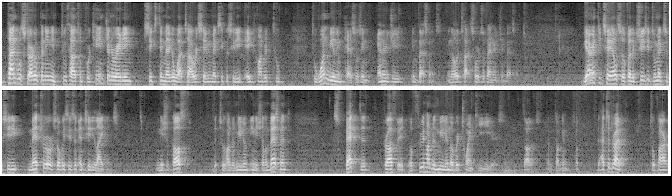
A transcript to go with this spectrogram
The plant will start opening in 2014, generating 60 megawatts hours, saving Mexico City 800 to, to 1 million pesos in energy investments, and other sorts of energy investments. Guaranteed sales of electricity to Mexico City Metro system and city lightings. Initial cost, the 200 million initial investment. Expected profit of 300 million over 20 years. Dollars. I'm talking. So that's a driver. So far,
